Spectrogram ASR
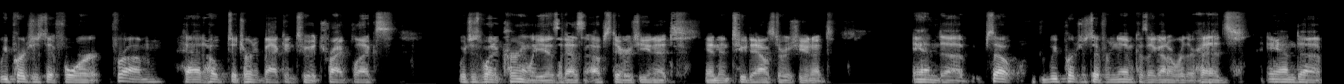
we purchased it for from had hoped to turn it back into a triplex, which is what it currently is. It has an upstairs unit and then two downstairs units. And uh, so we purchased it from them because they got over their heads. And uh,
